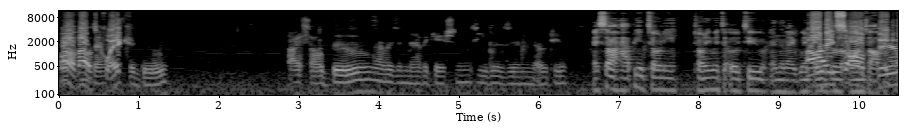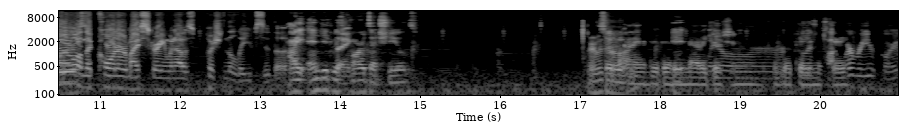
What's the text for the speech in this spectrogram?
Well, that was quick. Boo. I saw Boo. I was in navigations. He was in O2. I saw Happy and Tony. Tony went to O2, and then I went I over saw on top of Boo on the corner of my screen when I was pushing the leaves through the. I ended with thing. Pards at Shields. Where was So- the I body? ended in it- navigation Where, who locating was the Pa- mystery. where were you, Corey?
